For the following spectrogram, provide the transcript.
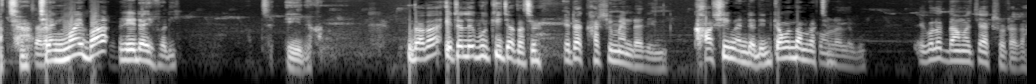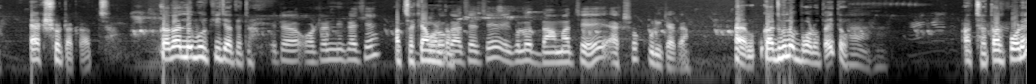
আচ্ছা চ্যাংমাই বা রেড আইভারি আচ্ছা এই দেখুন। দাদা এটা লেবুর কি জাত আছে? এটা খাসি ম্যান্ডারিন খাসি ম্যান্ডারিন কেমন দাম রাখছেন? লেবু। এগুলোর দাম আছে একশো টাকা। একশো টাকা আচ্ছা। দাদা লেবুর কি জাত এটা? এটা অটার্নিক আছে আচ্ছা কেমন গাছ আছে এগুলোর দাম আছে একশো কুড়ি টাকা। হ্যাঁ গাছগুলো বড় তাই তো? হ্যাঁ হ্যাঁ। আচ্ছা তারপরে?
